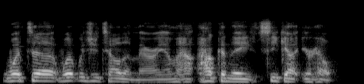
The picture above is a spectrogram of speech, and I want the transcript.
what uh, what would you tell them, Mariam? How, how can they seek out your help?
